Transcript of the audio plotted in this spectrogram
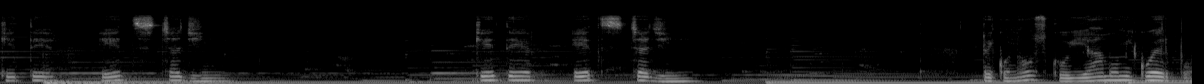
Keter Etz Chajin. Keter Etz Chajin. Reconozco y amo mi cuerpo,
